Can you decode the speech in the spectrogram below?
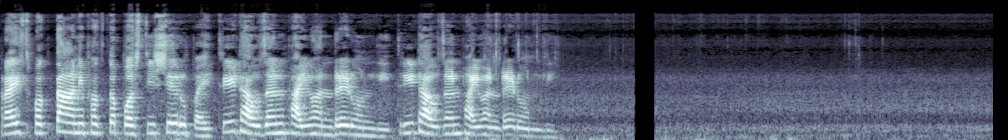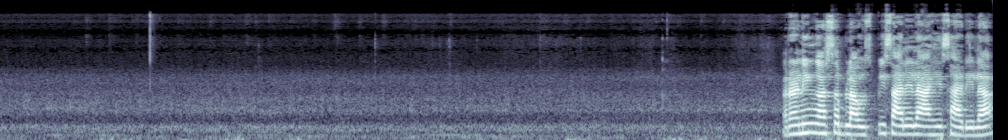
प्राईस फक्त आणि फक्त पस्तीसशे रुपये. Three thousand five hundred only three thousand five hundred only running असं ब्लाऊज पीस आलेला आहे साडीला.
